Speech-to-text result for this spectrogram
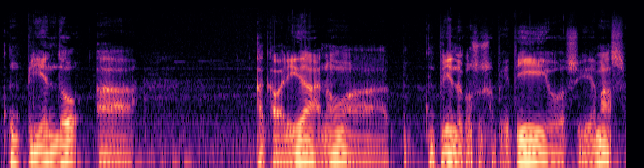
cumpliendo a, a cabalidad, ¿no? Cumpliendo con sus objetivos y demás.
